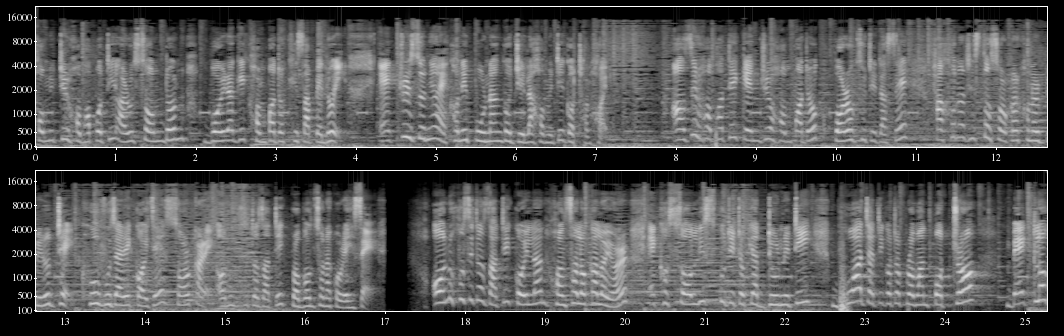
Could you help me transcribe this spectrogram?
সমিতিৰ সভাপতি আৰু চন্দন বৈৰাগীক সম্পাদক হিচাপে লৈ একত্ৰিছজনীয়া এখনি পূৰ্ণাংগ জিলা সমিতি গঠন হয়। আজিৰ সভাতে কেন্দ্ৰীয় সম্পাদক পৰশজ্যোতি দাসে শাসনাধিষ্ঠ চৰকাৰখনৰ বিৰুদ্ধে ক্ষোভ উজাৰি কয় যে চৰকাৰে অনুসূচিত জাতিক প্ৰবঞ্চনা কৰি আহিছে। অনুসূচিত জাতি কল্যাণ সঞ্চালকালয়ৰ এশ চল্লিছ কোটি টকীয়া দুৰ্নীতি ভুৱা জাতিগত প্ৰমাণ পত্ৰ বেকলগ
